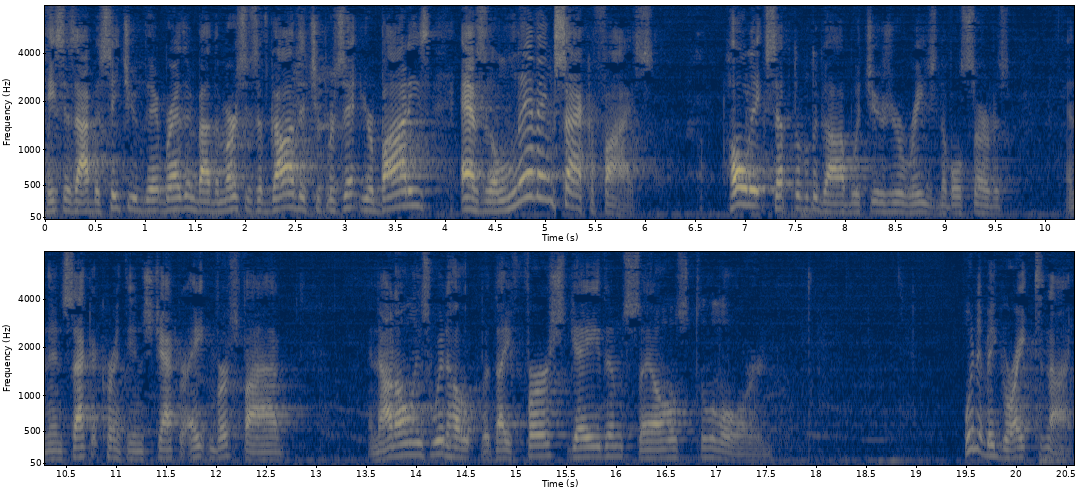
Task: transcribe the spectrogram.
he says, I beseech you, dear brethren, by the mercies of God, that you present your bodies as a living sacrifice, wholly acceptable to God, which is your reasonable service. And then 2 Corinthians chapter 8 and verse 5. And not only as we'd hope, but they first gave themselves to the Lord. Wouldn't it be great tonight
